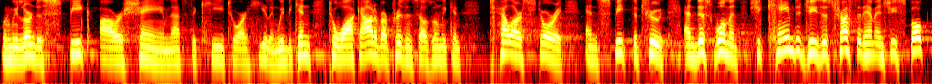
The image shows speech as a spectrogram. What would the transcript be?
When we learn to speak our shame, that's the key to our healing. We begin to walk out of our prison cells when we can tell our story and speak the truth. And this woman, she came to Jesus, trusted him, and she spoke,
